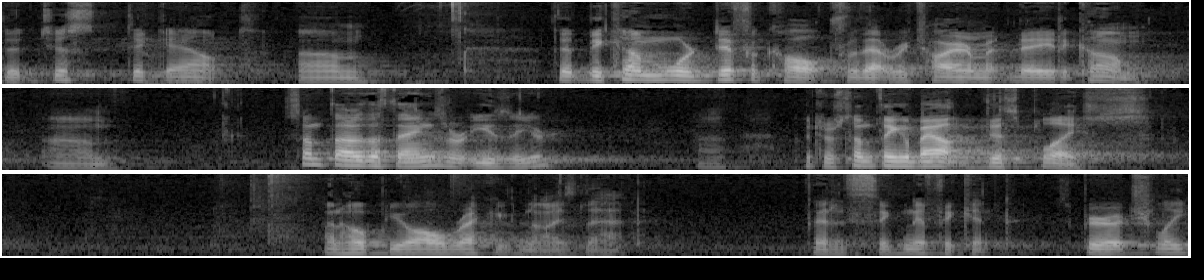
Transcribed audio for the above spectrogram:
that just stick out um, that become more difficult for that retirement day to come. Um, some other things are easier, uh, but there's something about this place. And I hope you all recognize that, that it's significant spiritually,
